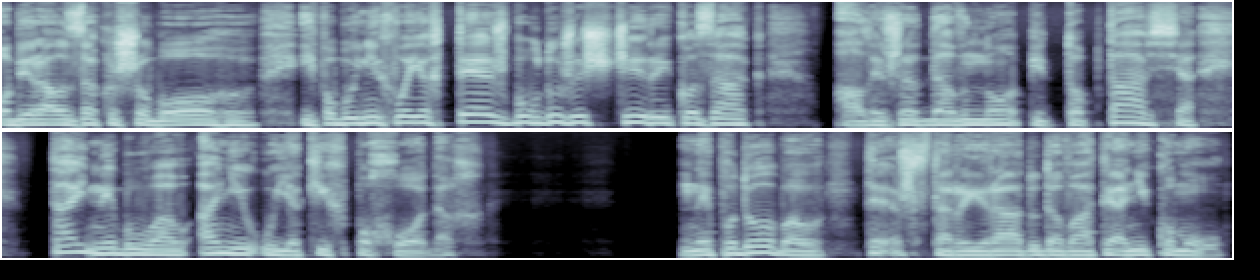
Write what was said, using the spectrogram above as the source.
обірали за кошового, і по буйних воях теж був дуже щирий козак, але вже давно підтоптався та й не бував ані у яких походах. Не подобав теж старий раду давати ані кому,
